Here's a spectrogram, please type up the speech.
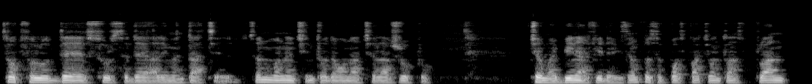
tot felul de surse de alimentație, să nu mănânci întotdeauna același lucru. Cel mai bine ar fi, de exemplu, să poți face un transplant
